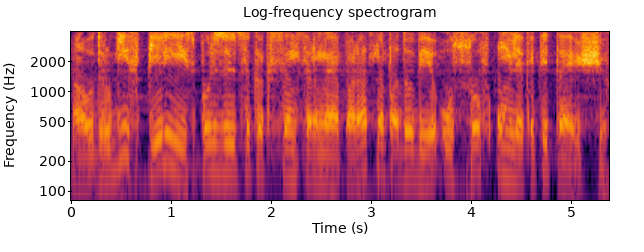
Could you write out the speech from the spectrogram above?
а у других перья используются как сенсорный аппарат наподобие усов у млекопитающих.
